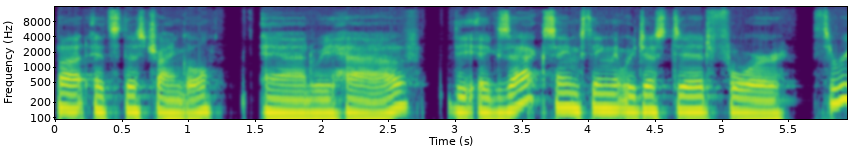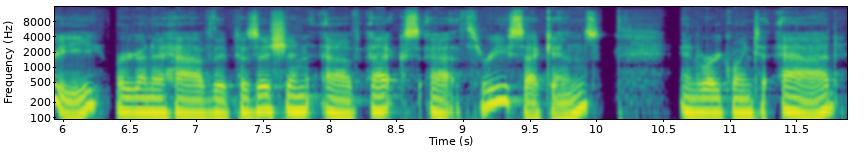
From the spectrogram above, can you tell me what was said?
but it's this triangle, and we have the exact same thing that we just did for three. We're going to have the position of x at three seconds, and we're going to add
